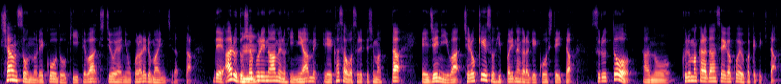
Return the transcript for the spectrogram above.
シャンソンのレコードを聴いては父親に怒られる毎日だったである土砂降りの雨の日に雨、えー傘を忘れてしまった、えージェニーはチェロケースを引っ張りながら下校していた。するとあの車から男性が声をかけてきた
